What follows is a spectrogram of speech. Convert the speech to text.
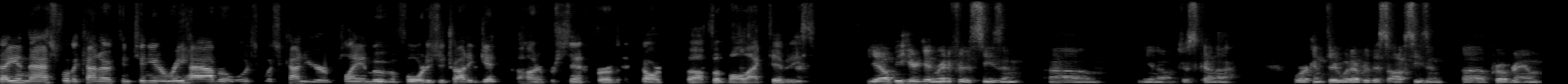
stay in Nashville to kind of continue to rehab, or what's what's kind of your plan moving forward as you try to get 100 percent for the start of uh, football activities? Yeah, I'll be here getting ready for the season. Um, you know, just kind of working through whatever this offseason uh, program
